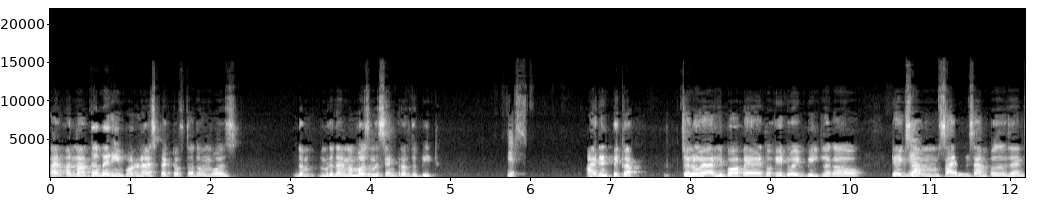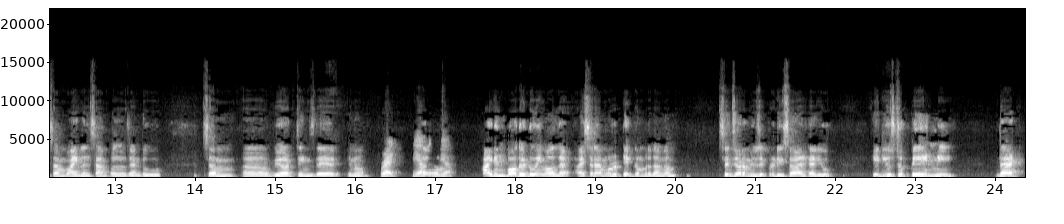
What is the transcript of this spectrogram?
and another very important aspect of Tadam was the mridangam was in the center of the beat yes. I didn't pick up chalo yaar hip hop hai to 808 beat lagao. Take yeah. some siren samples and some vinyl samples and do some uh, weird things there you know? Right. Yeah so, yeah. I didn't bother doing all that. I said i'm going to take the mridangam. Since you're a music producer i'll tell you. It used to pain me that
